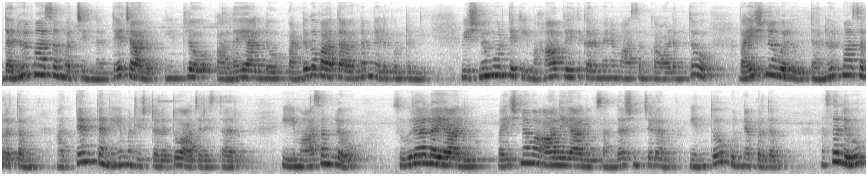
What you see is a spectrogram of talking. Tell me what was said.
ధనుర్మాసం వచ్చిందంటే చాలు. ఇంట్లో ఆలయాల్లో పండుగ వాతావరణం నెలకొంటుంది. విష్ణుమూర్తికి మహాప్రీతికరమైన మాసం కావడంతో వైష్ణవులు ధనుర్మాస వ్రతం అత్యంత నియమనిష్టలతో ఆచరిస్తారు. ఈ మాసంలో సూర్యాలయాలు వైష్ణవ ఆలయాలు సందర్శించడం ఎంతో పుణ్యప్రదం. అసలు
